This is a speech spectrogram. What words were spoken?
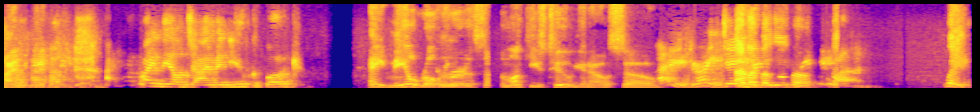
I mean, I have my Neil Diamond uke book. Hey, Neil wrote for some of the Monkees too, you know, so. Right, right. Dave I'm a believer. Wait,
